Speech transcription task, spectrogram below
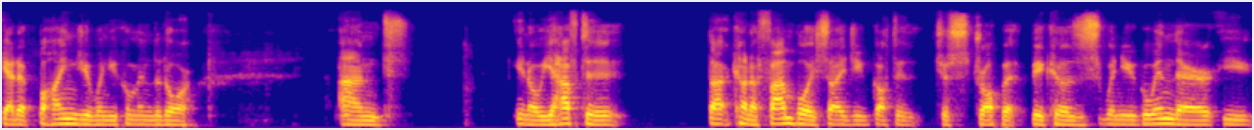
get it behind you when you come in the door, and you know you have to that kind of fanboy side, you've got to just drop it because when you go in there, you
